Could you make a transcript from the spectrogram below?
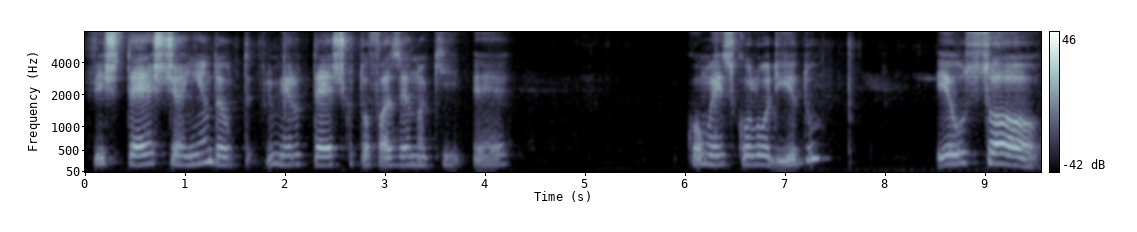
fiz teste ainda, o primeiro teste que eu tô fazendo aqui é com esse colorido. Eu só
